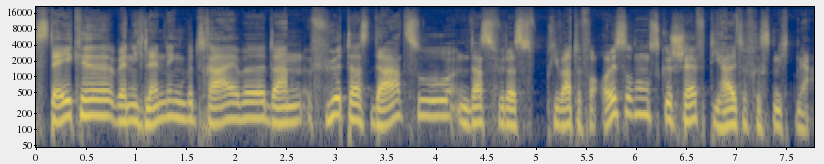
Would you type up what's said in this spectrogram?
stake, wenn ich Landing betreibe, dann führt das dazu, dass für das private Veräußerungsgeschäft die Haltefrist nicht mehr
